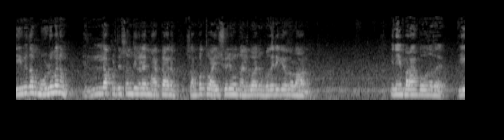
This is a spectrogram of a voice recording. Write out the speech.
ജീവിതം മുഴുവനും എല്ലാ പ്രതിസന്ധികളെയും മാറ്റാനും സമ്പത്തും ഐശ്വര്യവും നൽകുവാനും ഉപകരിക്കുക എന്നുള്ളതാണ്. ഇനിയും പറയാൻ പോകുന്നത് ഈ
